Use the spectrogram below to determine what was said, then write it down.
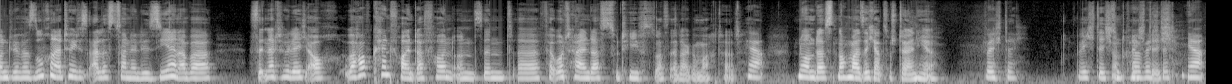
Und wir versuchen natürlich, das alles zu analysieren, aber sind natürlich auch überhaupt kein Freund davon und sind äh, verurteilen das zutiefst, was er da gemacht hat. Ja, Nur um das nochmal sicherzustellen hier. wichtig. Wichtig und Super richtig. wichtig. Ja.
